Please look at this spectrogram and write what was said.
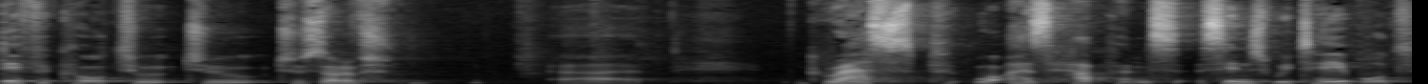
difficult to, to, to sort of uh, grasp what has happened since we tabled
